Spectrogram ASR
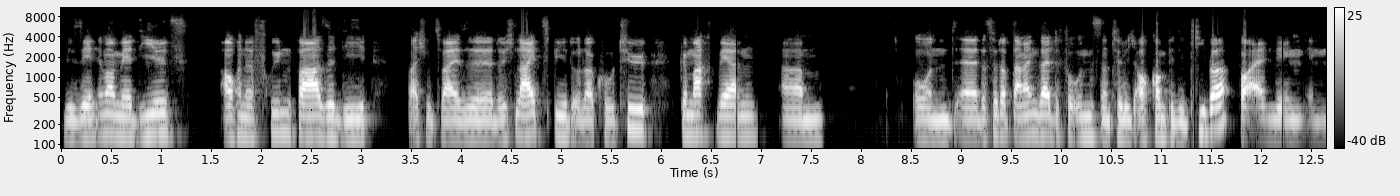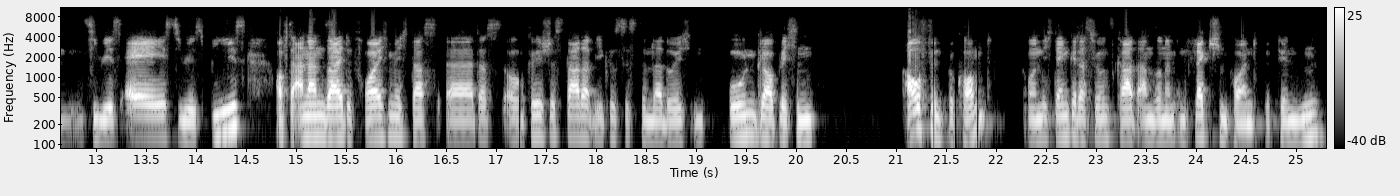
Wir sehen immer mehr Deals, auch in der frühen Phase, die beispielsweise durch Lightspeed oder Co2 gemacht werden. Ähm, und äh, das wird auf der anderen Seite für uns natürlich auch kompetitiver, vor allen Dingen in Series A, Series Bs. Auf der anderen Seite freue ich mich, dass äh, das europäische Startup-Ecosystem dadurch einen unglaublichen Aufwind bekommt. Und ich denke, dass wir uns gerade an so einem Inflection Point befinden,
